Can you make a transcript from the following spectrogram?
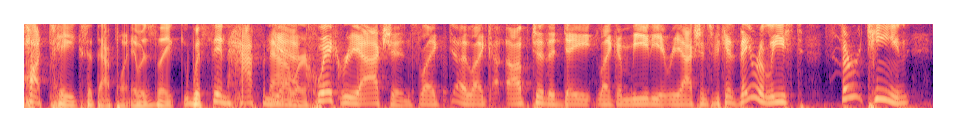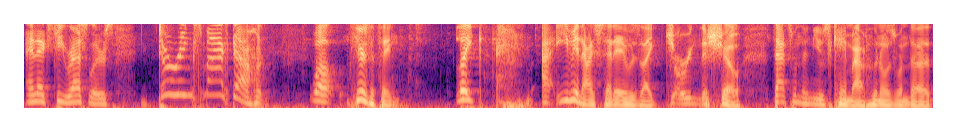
hot takes at that point. It was like within half an Yeah, hour. quick reactions, like uh, like up to the date, like immediate reactions, because they released 13 NXT wrestlers during SmackDown. Well, here's the thing. Like, I, even I said it, it was like during the show. That's when the news came out. Who knows when the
